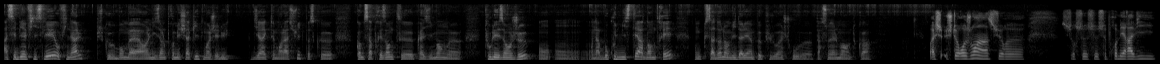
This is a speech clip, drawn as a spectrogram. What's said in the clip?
assez bien ficelé au final, puisque bon, bah, en lisant le premier chapitre, moi j'ai lu directement la suite parce que comme ça présente quasiment tous les enjeux, on, a beaucoup de mystères d'entrée, donc ça donne envie d'aller un peu plus loin, je trouve, personnellement en tout cas. Je, te rejoins hein, sur sur ce, premier avis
